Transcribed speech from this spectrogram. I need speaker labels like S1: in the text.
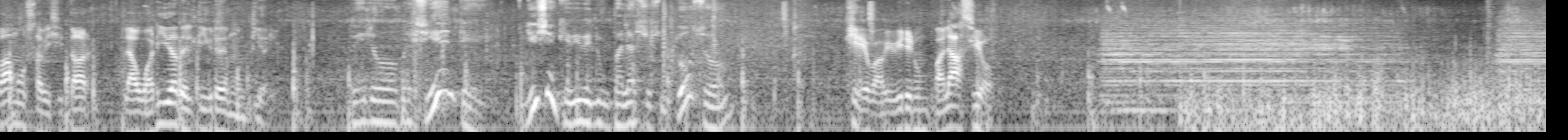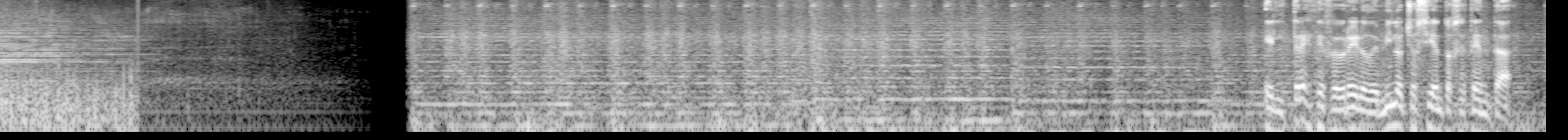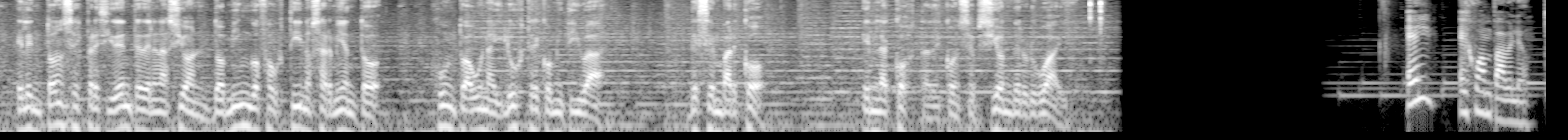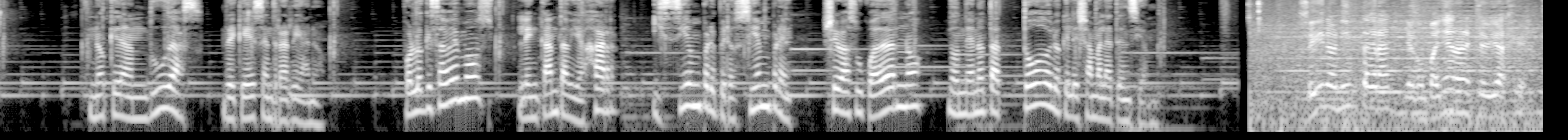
S1: vamos a visitar la guarida del tigre de Montiel.
S2: Pero, presidente, dicen que vive en un palacio suntuoso.
S1: ¿Qué va a vivir en un palacio?
S3: El 3 de febrero de 1870, el entonces presidente de la Nación, Domingo Faustino Sarmiento, junto a una ilustre comitiva, desembarcó en la costa de Concepción del Uruguay.
S4: Él es Juan Pablo. No quedan dudas de que es entrerriano. Por lo que sabemos, le encanta viajar y siempre, pero siempre, lleva su cuaderno donde anota todo lo que le llama la atención.
S5: Seguinos en Instagram y acompañaron este viaje.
